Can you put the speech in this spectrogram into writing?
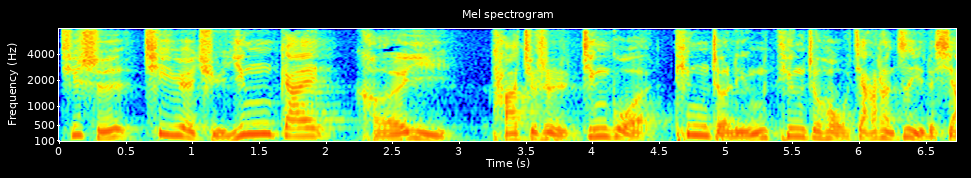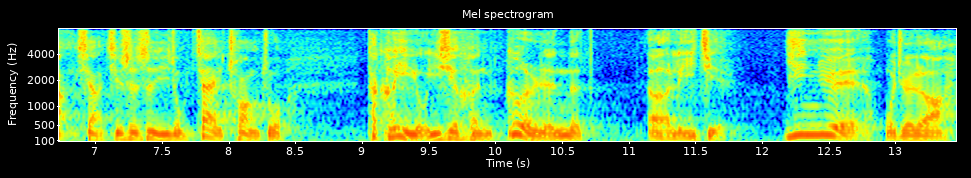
其实器乐曲应该可以，它就是经过听者聆听之后，加上自己的想象，其实是一种再创作，它可以有一些很个人的呃理解。音乐，我觉得啊，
